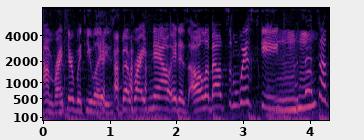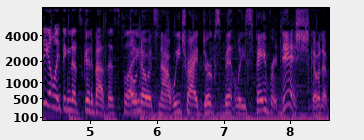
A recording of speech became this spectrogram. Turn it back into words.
I'm right there with you, ladies. But right now, it is all about some whiskey. But that's not the only thing that's good about this place. Oh, no, it's not. We tried Dierks Bentley's favorite dish coming up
